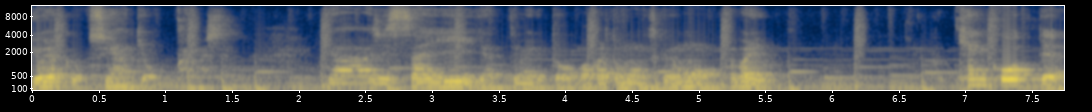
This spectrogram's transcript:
ようやく炊飯器を買いました。いやー実際やってみると分かると思うんですけどもやっぱり健康ってやっ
